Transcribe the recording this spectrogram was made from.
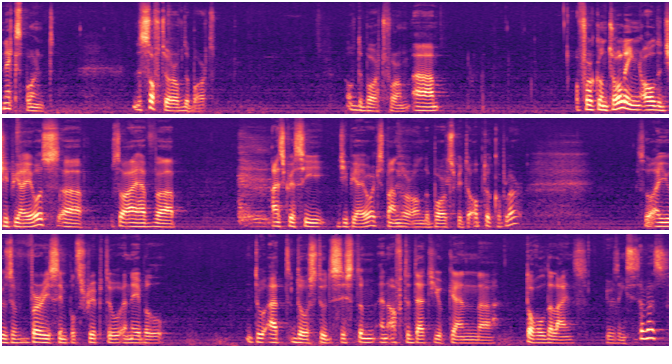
Next point, the software of the board, of the board farm. Um, for controlling all the GPIOs, uh, so I have uh, I2C GPIO expander on the boards with the optocoupler. So I use a very simple script to enable, to add those to the system, and after that you can uh, toggle the lines using SysFS.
